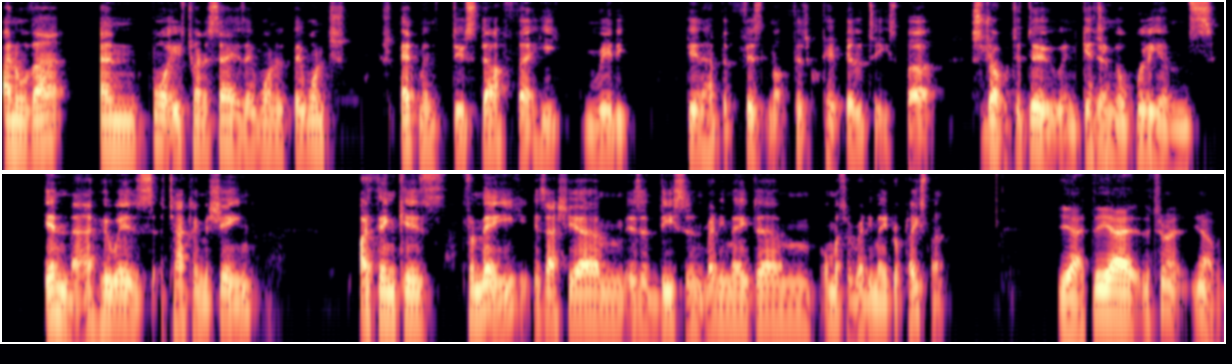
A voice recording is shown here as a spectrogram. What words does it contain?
and all that. And what he's trying to say is they wanted they want Edmund to do stuff that he really didn't have the phys- not physical capabilities, but struggled to do. And getting a Williams in there, who is a tackling machine, I think is for me is actually um is a decent ready-made um almost a ready-made replacement. Yeah, the uh, the you know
